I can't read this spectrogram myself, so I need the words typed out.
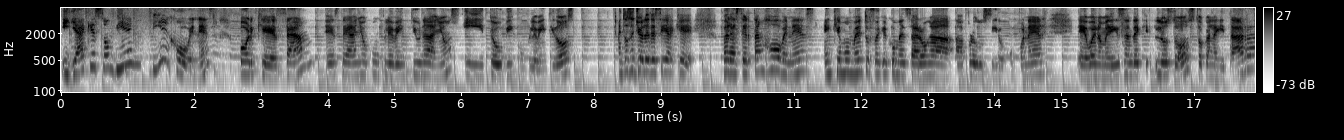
Y ya que son bien, bien jóvenes, porque Sam este año cumple 21 años y Toby cumple 22. Entonces yo les decía que para ser tan jóvenes, ¿en qué momento fue que comenzaron a, producir o componer? Eh, bueno, me dicen de que los dos tocan la guitarra,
